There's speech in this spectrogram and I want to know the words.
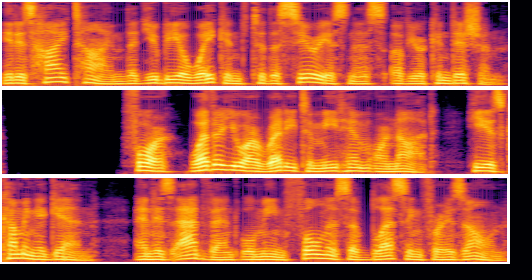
it is high time that you be awakened to the seriousness of your condition. For, whether you are ready to meet him or not, he is coming again, and his advent will mean fullness of blessing for his own,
